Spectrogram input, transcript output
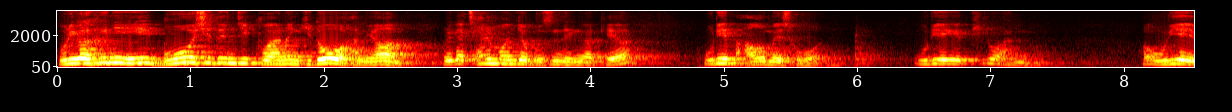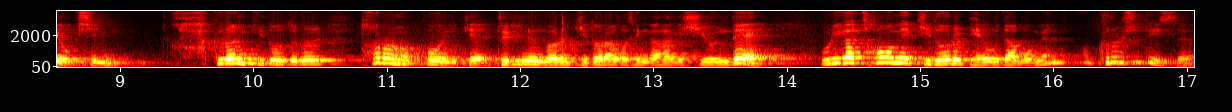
우리가 흔히 무엇이든지 구하는 기도하면 우리가 제일 먼저 무슨 생각해요? 우리의 마음의 소원, 우리에게 필요한 것, 어, 우리의 욕심, 아, 그런 기도들을 털어놓고 이렇게 드리는 것을 기도라고 생각하기 쉬운데 우리가 처음에 기도를 배우다 보면 어, 그럴 수도 있어요.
